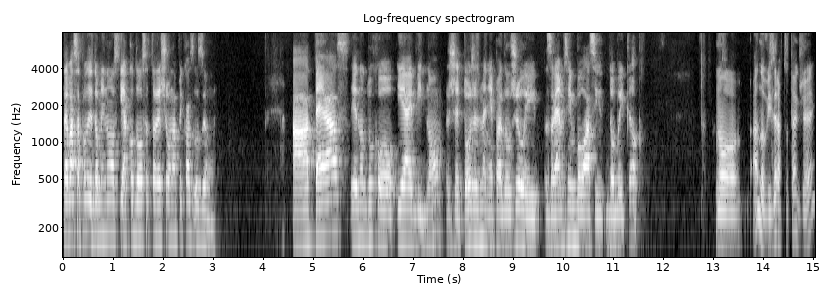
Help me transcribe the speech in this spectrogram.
treba sa pozrieť do minulosti, ako dlho sa to riešilo napríklad z Ozilu. A teraz jednoducho je aj vidno, že to, že sme nepredlžili s Remzim, bol asi dobrý krok. No áno, vyzerá to tak, že?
